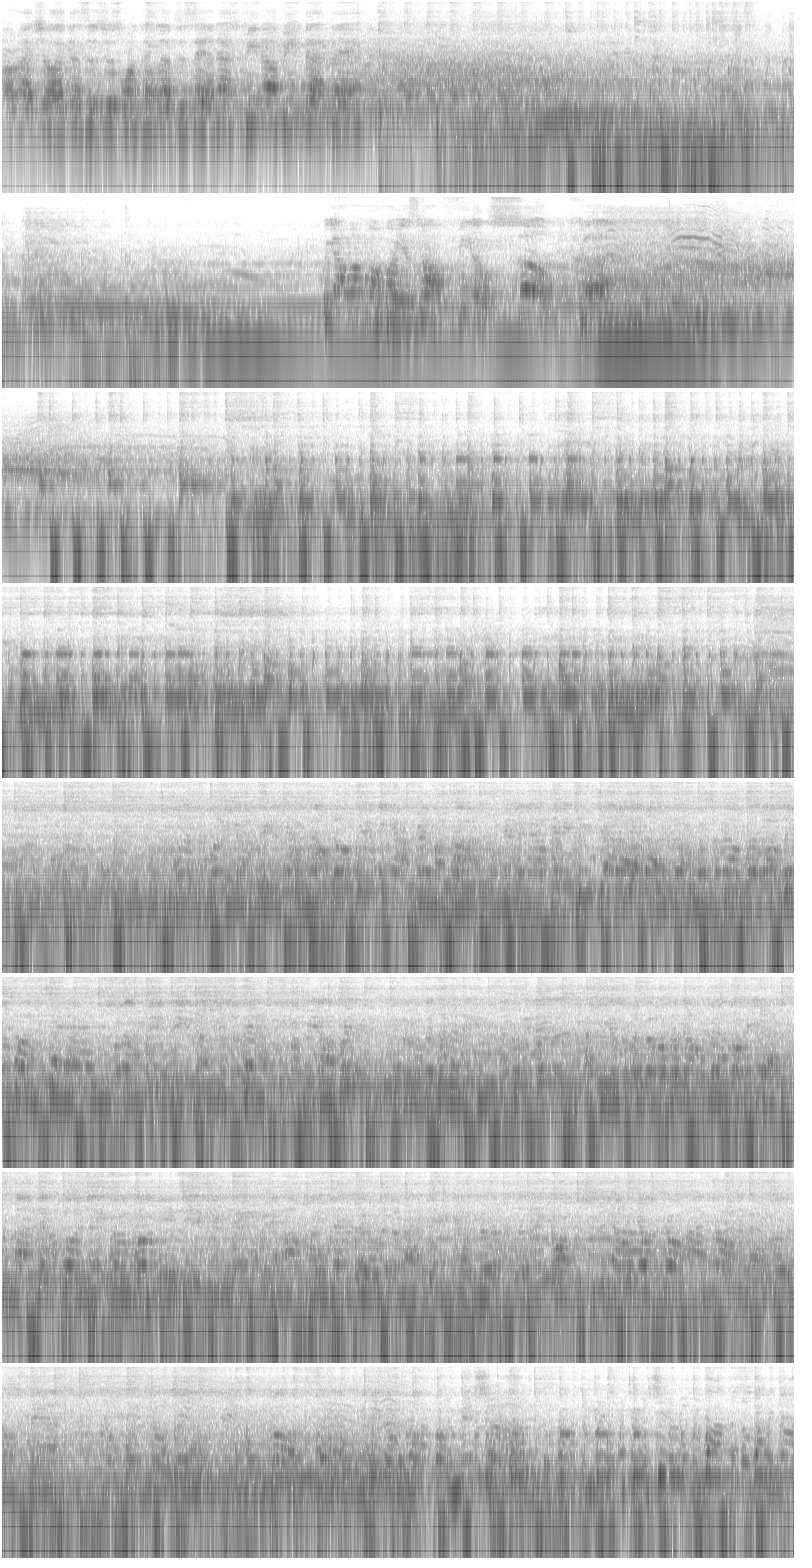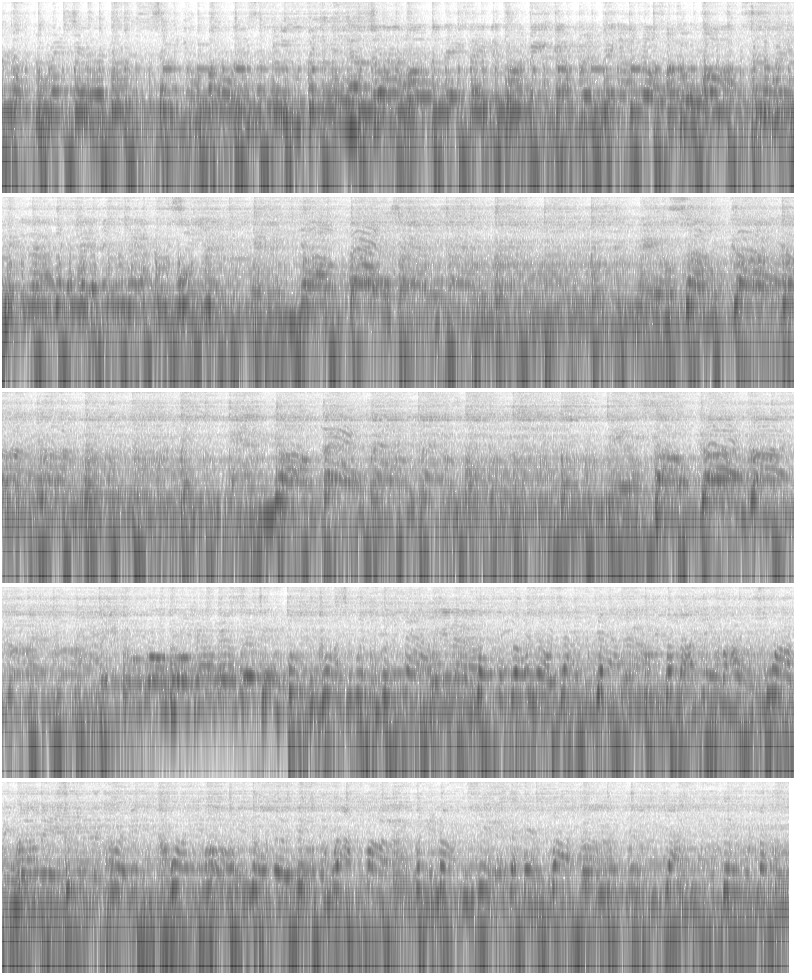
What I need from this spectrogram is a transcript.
All right, y'all, I guess there's just one thing left to say, and that's P-Nut, beat that thing. We got one more for you. It's called Feels So Good.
